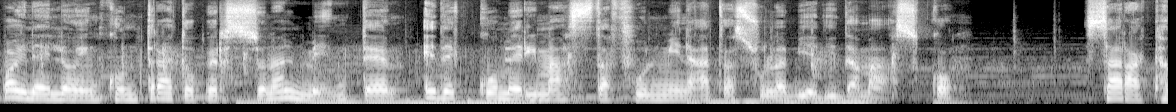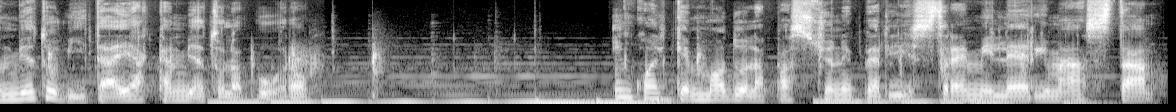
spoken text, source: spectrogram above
Poi lei l'ho incontrato personalmente ed è come rimasta fulminata sulla via di Damasco. Sara ha cambiato vita e ha cambiato lavoro. In qualche modo la passione per gli estremi le è rimasta,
